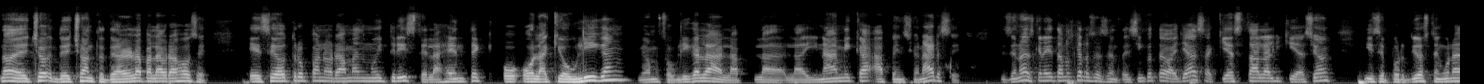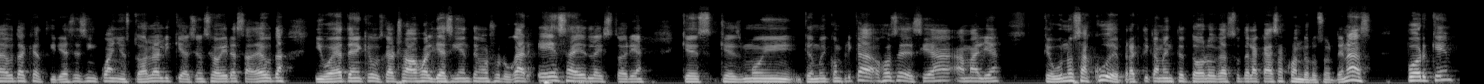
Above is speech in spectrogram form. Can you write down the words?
No, de hecho, de hecho, antes de darle la palabra a José, ese otro panorama es muy triste. La gente o, la que obligan, digamos, obliga la, la, la, dinámica a pensionarse. Dice, no, es que necesitamos que a los 65 te vayas, aquí está la liquidación. Y dice, por Dios, tengo una deuda que adquirí hace cinco años, toda la liquidación se va a ir a esa deuda y voy a tener que buscar trabajo al día siguiente en otro lugar. Esa es la historia que es, que es, muy, que es muy complicada. José decía, Amalia, que uno sacude prácticamente todos los gastos de la casa cuando los ordenas, porque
